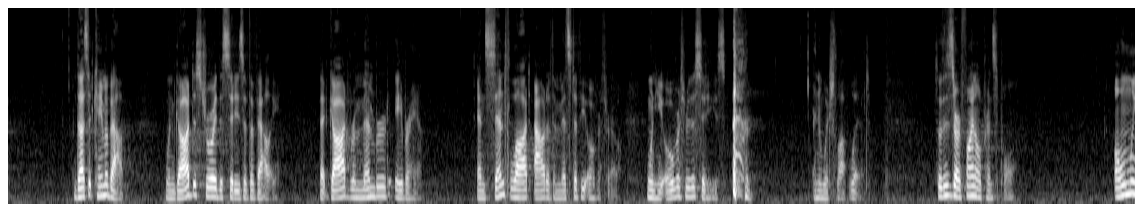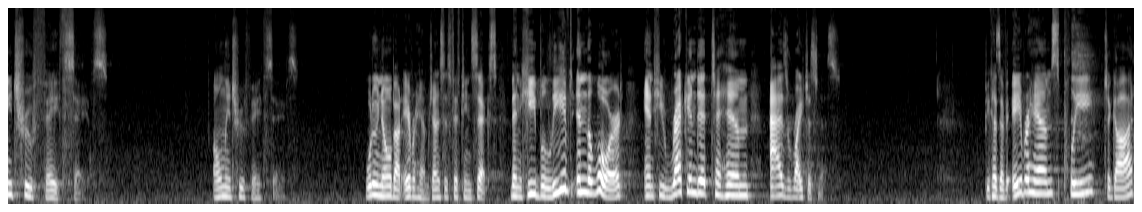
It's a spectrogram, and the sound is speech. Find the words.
Thus it came about, when God destroyed the cities of the valley, that God remembered Abraham and sent Lot out of the midst of the overthrow when he overthrew the cities in which Lot lived. So, this is our final principle. Only true faith saves. Only true faith saves. What do we know about Abraham? Genesis 15, 6. Then he believed in the Lord, and he reckoned it to him as righteousness. Because of Abraham's plea to God,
